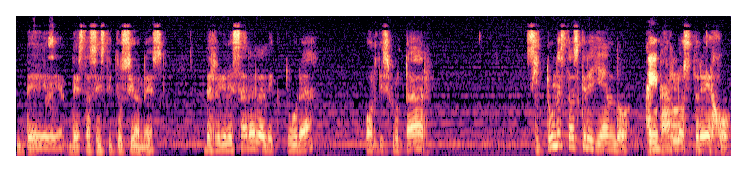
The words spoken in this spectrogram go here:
de, de, estas instituciones, de regresar a la lectura por disfrutar. Si tú le estás creyendo a Carlos Trejo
